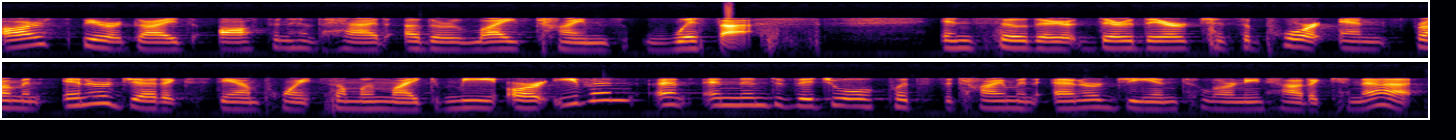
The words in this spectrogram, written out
our spirit guides often have had other lifetimes with us and so they're they're there to support and from an energetic standpoint someone like me or even an, an individual who puts the time and energy into learning how to connect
